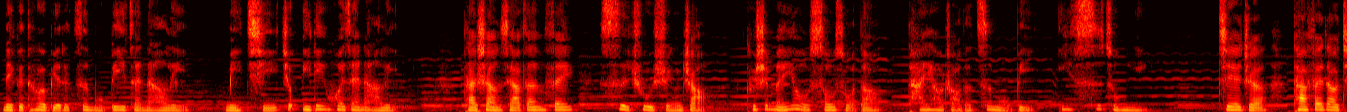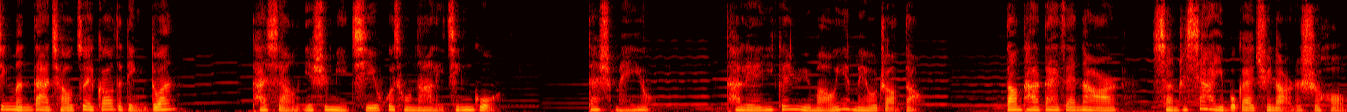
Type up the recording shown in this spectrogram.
那个特别的字母 B 在哪里，米奇就一定会在哪里。他上下翻飞，四处寻找，可是没有搜索到他要找的字母 B 一丝踪影。接着，他飞到金门大桥最高的顶端。他想，也许米奇会从那里经过，但是没有。他连一根羽毛也没有找到。当他待在那儿，想着下一步该去哪儿的时候，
